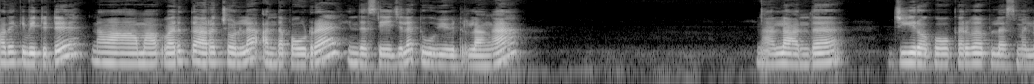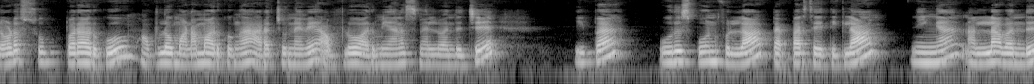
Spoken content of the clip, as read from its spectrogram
வதக்கி விட்டுட்டு நாம் வறுத்து அரைச்சோல்ல அந்த பவுடரை இந்த ஸ்டேஜில் தூவி விட்டுடலாங்க நல்லா அந்த ஜீரகம் கருவேப்பிலை ஸ்மெல்லோட சூப்பராக இருக்கும். அவ்வளோ மனமாக இருக்குங்க. அரைச்சுன்னவே அவ்வளோ அருமையான ஸ்மெல் வந்துச்சு. இப்போ ஒரு ஸ்பூன் ஃபுல்லாக பெப்பர் சேர்த்திக்கலாம். நீங்கள் நல்லா வந்து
